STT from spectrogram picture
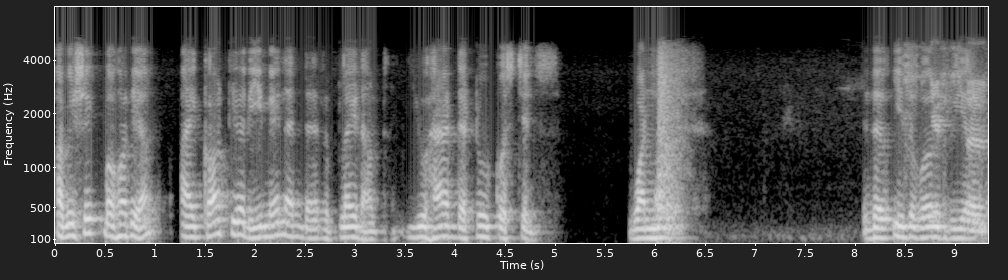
abhishek mahodaya i got your email and I replied out you had the two questions one is the is the world yes, real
